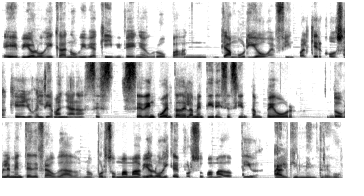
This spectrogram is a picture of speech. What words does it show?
eh, biológica no vive aquí, vive en Europa, ya murió, en fin, cualquier cosa, que ellos el día de mañana se, se den cuenta de la mentira y se sientan peor doblemente defraudados, ¿no? Por su mamá biológica y por su mamá adoptiva. Alguien me entregó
